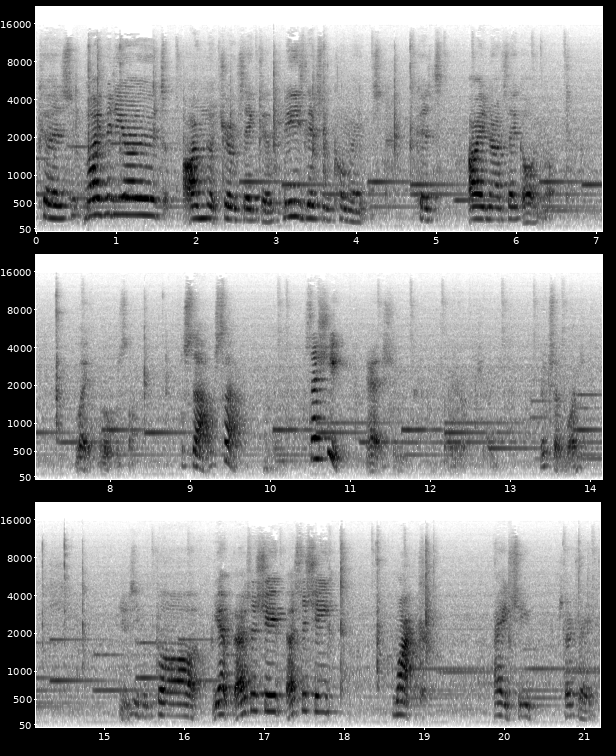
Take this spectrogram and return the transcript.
Because my videos, I'm not sure if they're good. Please leave some comments, because I know if they're good or not. Wait, what was that? What's that? What's that? Is that a sheep? Yeah, it's sheep. Looks like one. Using a bar. Yep, that's a sheep. That's a sheep. Whack. I hate sheep. Seriously. I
